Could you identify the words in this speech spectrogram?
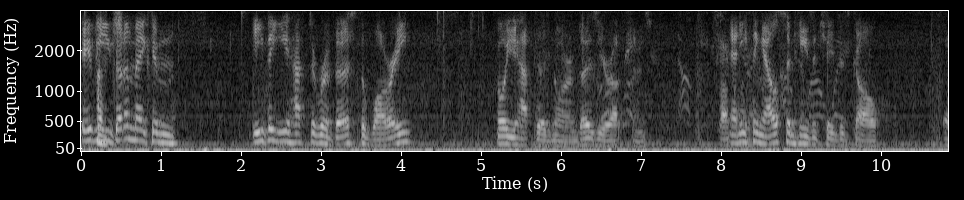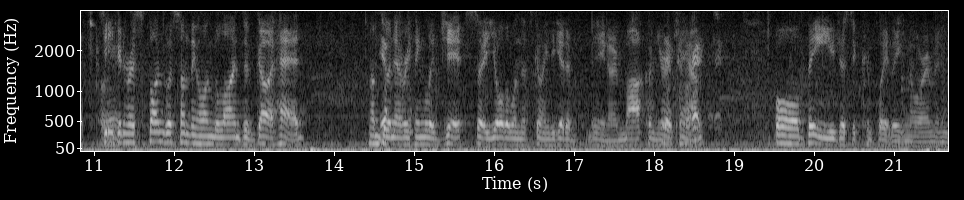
Either I've you gotta make him. Either you have to reverse the worry, or you have to ignore him. Those are your options. Exactly. Anything else, and he's achieved his goal. That's. So you can respond with something along the lines of "Go ahead, I'm Yep. doing everything legit, so you're the one that's going to get a you know mark on your Yeah, account." correct. Or B, you just completely ignore him and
